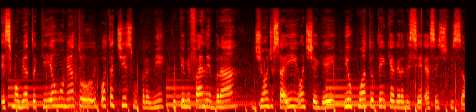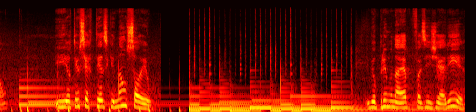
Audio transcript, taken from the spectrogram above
Esse momento aqui é um momento importantíssimo para mim, porque me faz lembrar de onde eu saí, onde cheguei e o quanto eu tenho que agradecer essa instituição. E eu tenho certeza que não só eu. E meu primo na época fazia engenharia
